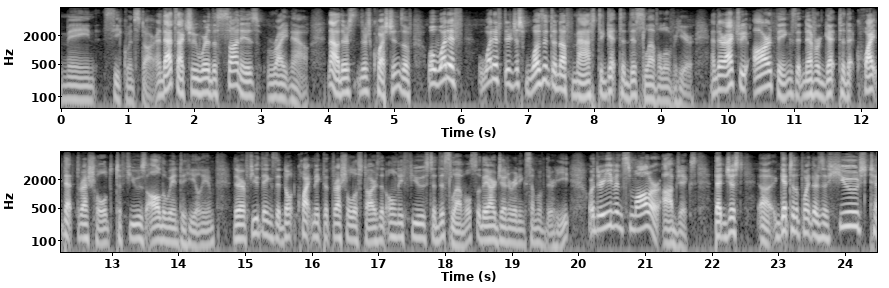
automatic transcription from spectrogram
main sequence star. And that's actually where the sun is right now. Now, there's there's questions of, well, what if what if there just wasn't enough mass to get to this level over here? And there actually are things that never get to that quite that threshold to fuse all the way into helium. There are a few things that don't quite make the threshold of stars that only fuse to this level, so they are generating some of their heat. Or there are even smaller objects that just uh, get to the point there's a huge te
